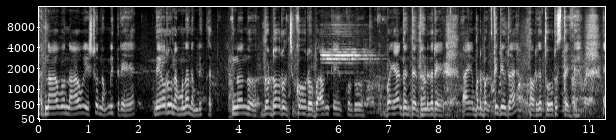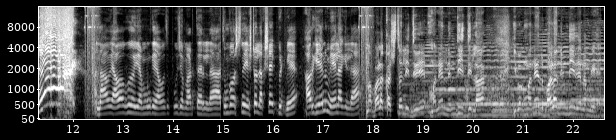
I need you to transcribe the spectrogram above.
ಅದು ನಾವು ನಾವು ಎಷ್ಟು ನಂಬಿದ್ರೆ ದೇವರು ನಮ್ಮನ್ನು ನಂಬಿರ್ತಾರೆ. ಇನ್ನೊಂದು ದೊಡ್ಡವರು ಚಿಕ್ಕವರು ಭಾವನಿಕೆ ಇಟ್ಕೊಂಡು ಭಯ ಅಂತ ನಡೆದರೆ ಆ ಎಂಬನ ಭಕ್ತಿನಿಂದ ಅವ್ರಿಗೆ ತೋರಿಸ್ತಾ ಇದೆ. ಏ! ನಾವು ಯಾವಾಗೂ ಅಮ್ಮನಿಗೆ ಯಾವುದು ಪೂಜೆ ಮಾಡ್ತಾ ಇರಲಿಲ್ಲ ತುಂಬಾ ವರ್ಷ ಎಷ್ಟೋ ಲಕ್ಷ ಇಟ್ಬಿಟ್ವಿ. ಅವ್ರಿಗೇನು ಮೇಲಾಗಿಲ್ಲ. ನಾವು ಬಹಳ ಕಷ್ಟದಲ್ಲಿ ಇದ್ವಿ ಮನೇಲಿ ನೆಮ್ಮದಿ ಇದ್ದಿಲ್ಲ. ಇವಾಗ ಮನೇಲಿ ಬಹಳ ನೆಮ್ಮದಿ ಇದೆ ನಮಗೆ.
